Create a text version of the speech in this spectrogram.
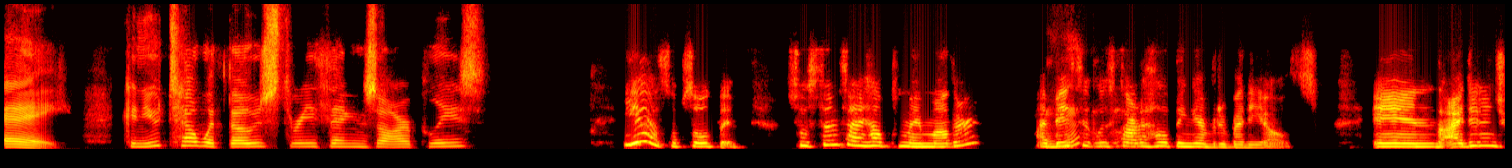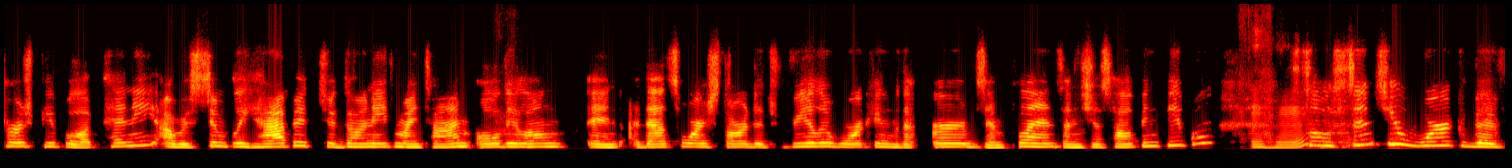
Can you tell what those three things are, please? Yes, absolutely. So since I helped my mother, I mm-hmm. basically started helping everybody else. And I didn't charge people a penny. I was simply happy to donate my time all day long. And that's where I started really working with the herbs and plants and just helping people. Mm-hmm. So, since you work with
